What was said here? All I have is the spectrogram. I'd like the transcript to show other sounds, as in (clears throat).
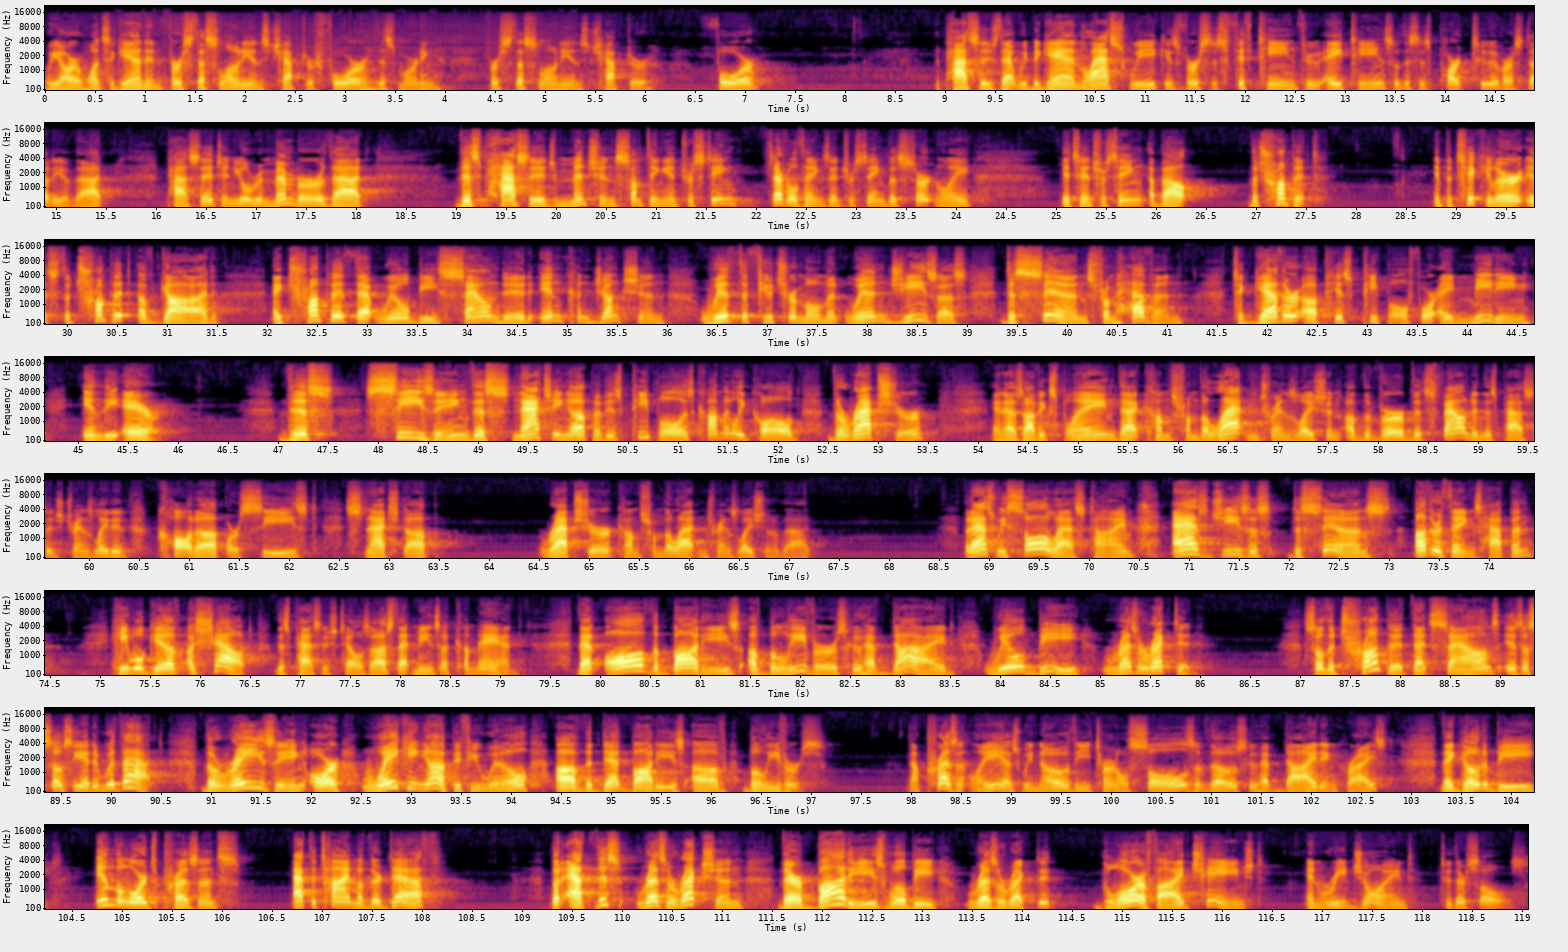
We are once again in 1 Thessalonians chapter 4 this morning. 1 Thessalonians chapter 4. The passage that we began last week is verses 15 through 18, so this is part two of our study of that passage. And you'll remember that this passage mentions something interesting, several things interesting, but certainly it's interesting about the trumpet. In particular, it's the trumpet of God, a trumpet that will be sounded in conjunction with the future moment when Jesus descends from heaven to gather up his people for a meeting in the air. This seizing, this snatching up of his people is commonly called the rapture. And as I've explained, that comes from the Latin translation of the verb that's found in this passage, translated caught up or seized, snatched up. Rapture comes from the Latin translation of that. But as we saw last time, as Jesus descends, other things happen. He will give a shout, this passage tells us. That means a command that all the bodies of believers who have died will be resurrected. So the trumpet that sounds is associated with that the raising or waking up, if you will, of the dead bodies of believers. Now, presently, as we know, the eternal souls of those who have died in Christ, they go to be in the Lord's presence at the time of their death but at this resurrection, their bodies will be resurrected, glorified, changed, and rejoined to their souls.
